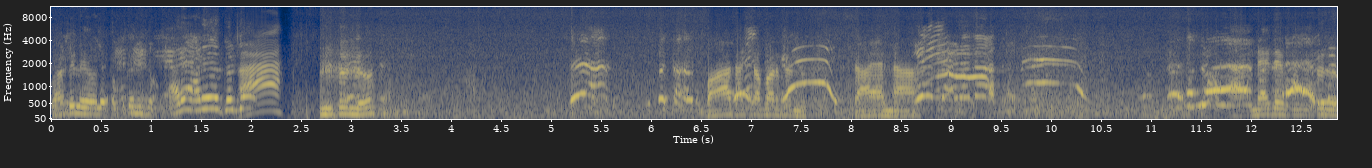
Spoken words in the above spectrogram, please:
బండి లేవలే ఒక్క నిమిషం అరే అరే దొడ్డు. ఆ, గుంజుతుండు బాగా కష్టపడుతుంది అన్న బండి అయితే గుంజుతుండు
